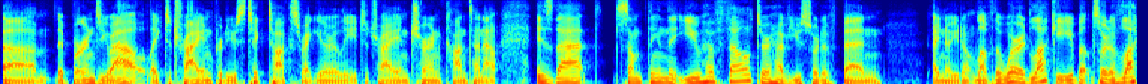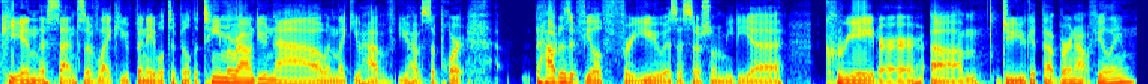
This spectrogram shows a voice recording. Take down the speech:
Um, it burns you out like to try and produce tiktoks regularly to try and churn content out. Is that something that you have felt or have you sort of been I know you don't love the word lucky, but sort of lucky in the sense of like you've been able to build a team around you now and like you have you have support. How does it feel for you as a social media creator? Um, do you get that burnout feeling?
